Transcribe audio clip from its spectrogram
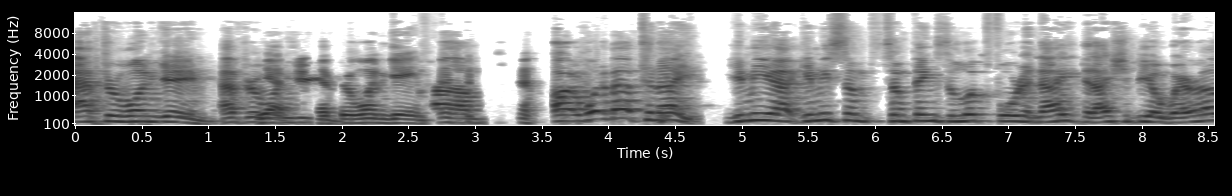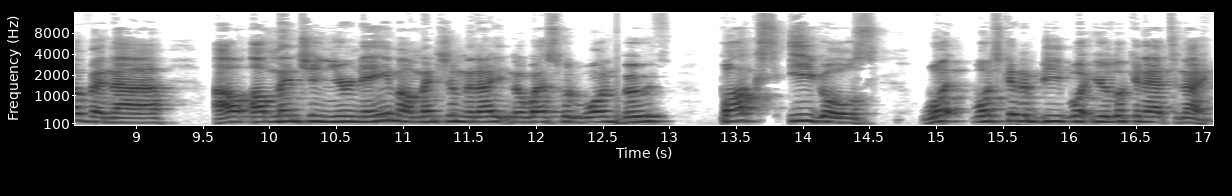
After one game. After yes, one game. After one game. um, all right. What about tonight? Give me uh, give me some some things to look for tonight that I should be aware of, and uh, I'll I'll mention your name. I'll mention the night in the Westwood One booth. Bucs Eagles. What what's going to be what you're looking at tonight?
